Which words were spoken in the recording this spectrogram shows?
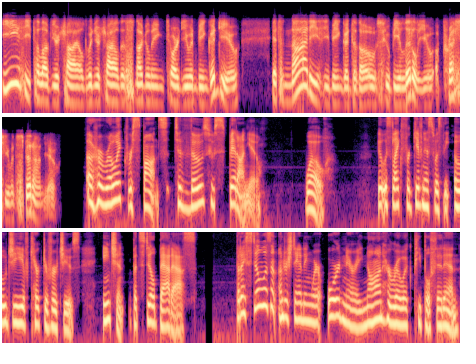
easy to love your child when your child is snuggling toward you and being good to you. It's not easy being good to those who belittle you, oppress you, and spit on you. A heroic response to those who spit on you. Whoa. It was like forgiveness was the OG of character virtues ancient but still badass. But I still wasn't understanding where ordinary, non heroic people fit in.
